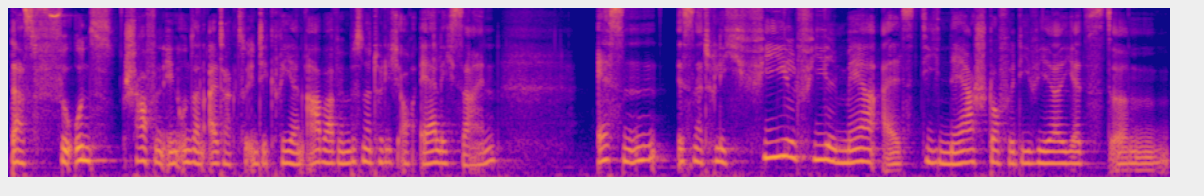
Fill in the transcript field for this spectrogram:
das für uns schaffen, in unseren Alltag zu integrieren. Aber wir müssen natürlich auch ehrlich sein, Essen ist natürlich viel, viel mehr als die Nährstoffe, die wir jetzt ähm,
